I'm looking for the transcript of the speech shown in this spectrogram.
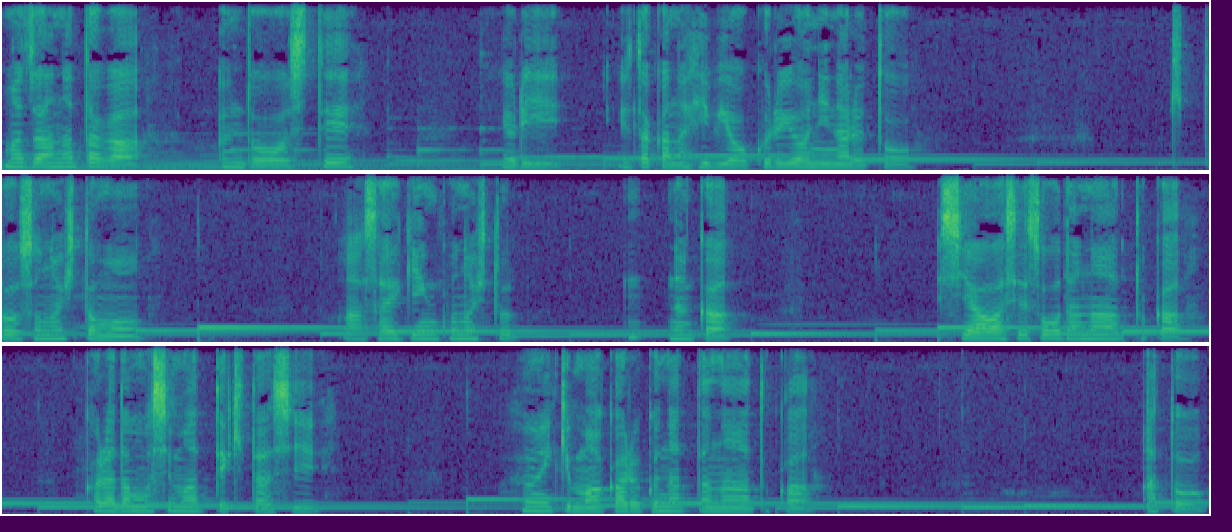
まずあなたが運動をしてより豊かな日々を送るようになるときっとその人もあ最近この人なんか幸せそうだなとか体も締まってきたし雰囲気も明るくなったなとかあと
